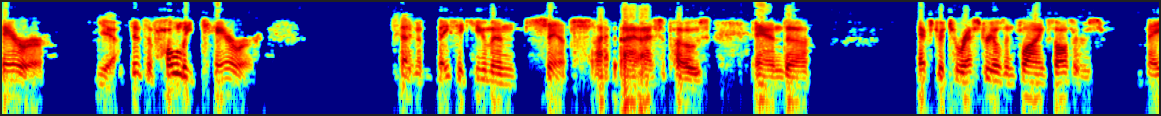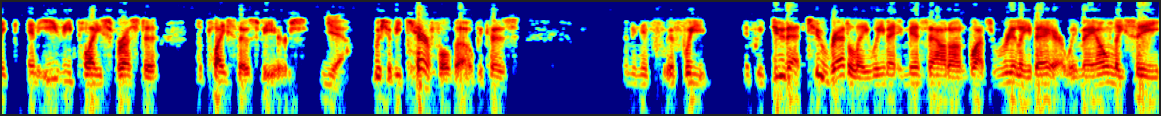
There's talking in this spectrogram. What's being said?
terror. Yeah. sense of holy terror in a basic human sense, I, I, I suppose. And uh, extraterrestrials and flying saucers make an easy place for us to to place those fears. Yeah. We should be careful though, because I mean, if if we if we do that too readily, we may miss out on what's really there. We may only see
